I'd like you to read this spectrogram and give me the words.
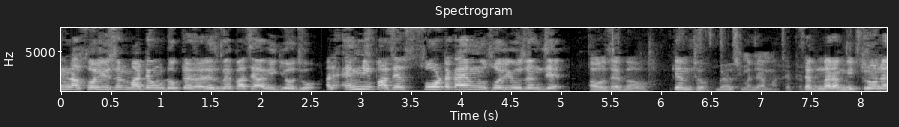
એમના સોલ્યુશન માટે હું ડોક્ટર હરેશભાઈ પાસે આવી ગયો છું અને એમની પાસે સો ટકા એમનું સોલ્યુશન છે. આવો સાહેબ આવો. કેમ છો? બસ મજામાં છે સાહેબ મારા મિત્રોને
